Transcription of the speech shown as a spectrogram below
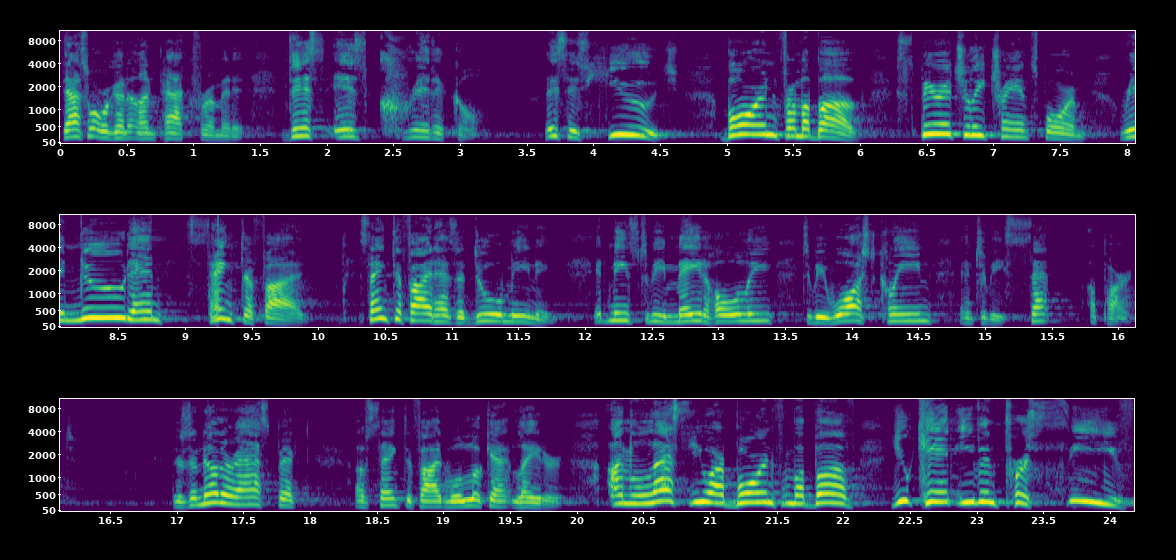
That's what we're going to unpack for a minute. This is critical. This is huge. Born from above, spiritually transformed, renewed, and sanctified. Sanctified has a dual meaning it means to be made holy, to be washed clean, and to be set apart. There's another aspect of sanctified we'll look at later. Unless you are born from above, you can't even perceive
